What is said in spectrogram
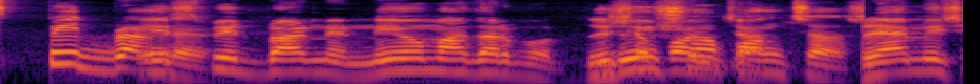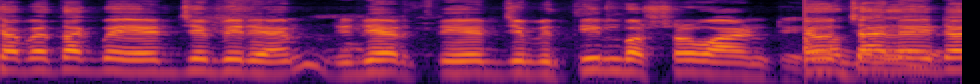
স্পিড ব্র্যান্ডের স্পিড ব্র্যান্ডের নিউ মাদারবোর্ড দুইশো পঞ্চাশ। 250 র্যাম হিসাবে থাকবে eight GB RAM DDR three eight GB তিন বছর ওয়ারেন্টি কেউ চাইলে এটা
